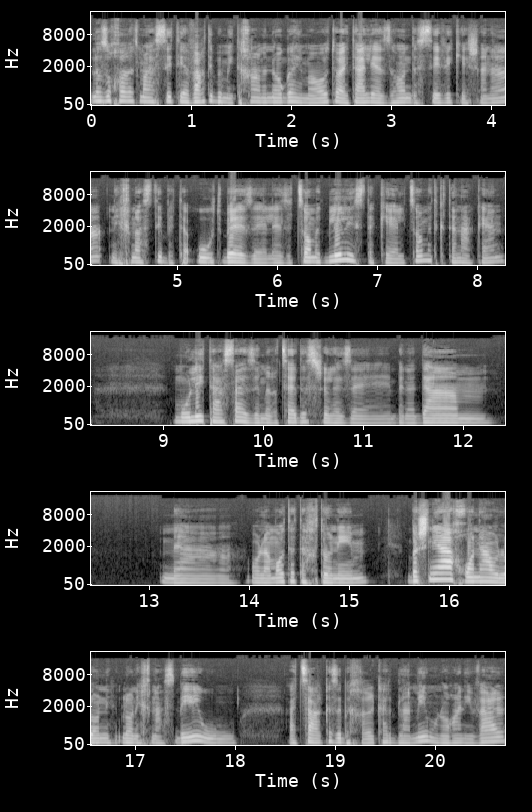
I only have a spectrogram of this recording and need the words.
לא זוכרת מה עשיתי, עברתי במתחם נוגה עם האוטו, הייתה לי אז הונדה סיביק ישנה, נכנסתי בטעות באיזה, לאיזה צומת, בלי להסתכל, צומת קטנה, כן? מולי טסה איזה מרצדס של איזה בן אדם מהעולמות התחתונים. בשנייה האחרונה הוא לא, לא נכנס בי, הוא עצר כזה בחריקת בלמים, הוא נורא נבהל.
